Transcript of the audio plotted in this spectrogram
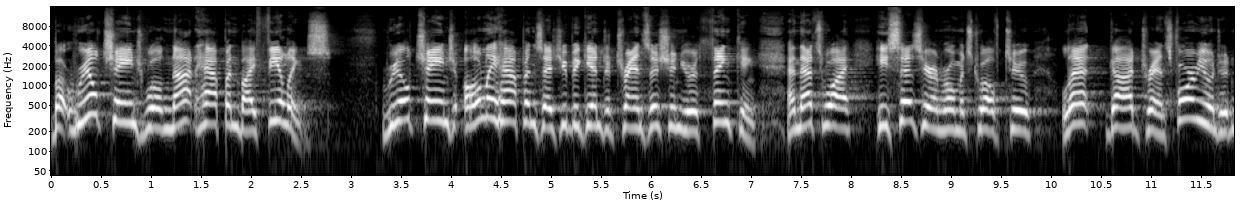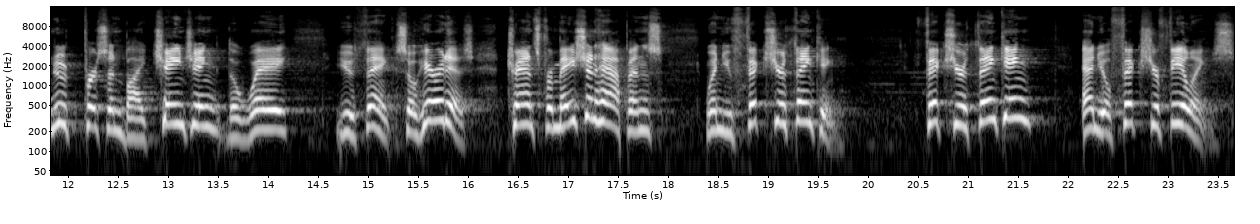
But real change will not happen by feelings. Real change only happens as you begin to transition your thinking. And that's why he says here in Romans 12, 2, let God transform you into a new person by changing the way you think. So here it is Transformation happens when you fix your thinking. Fix your thinking, and you'll fix your feelings.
